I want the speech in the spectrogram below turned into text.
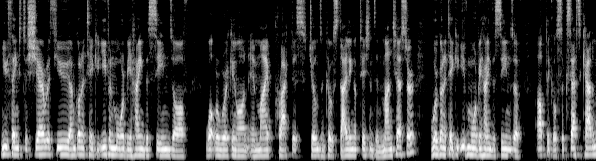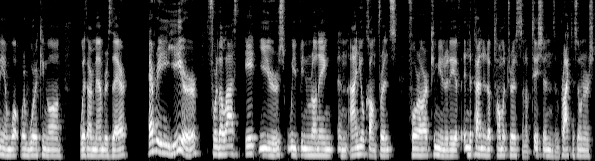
new things to share with you. I'm going to take you even more behind the scenes of what we're working on in my practice, Jones & Co. Styling Opticians in Manchester. We're going to take you even more behind the scenes of Optical Success Academy and what we're working on with our members there. Every year for the last eight years, we've been running an annual conference for our community of independent optometrists and opticians and practice owners.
